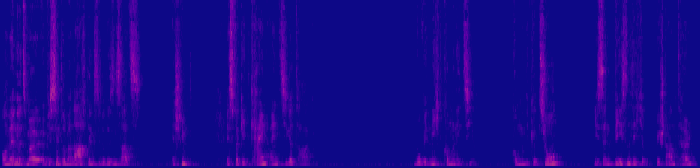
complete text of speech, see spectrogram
Und wenn du jetzt mal ein bisschen drüber nachdenkst über diesen Satz, es stimmt. Es vergeht kein einziger Tag, wo wir nicht kommunizieren. Kommunikation ist ein wesentlicher Bestandteil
